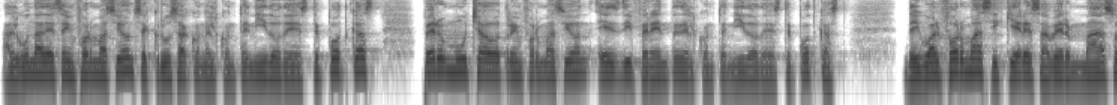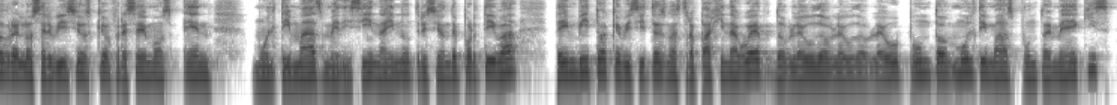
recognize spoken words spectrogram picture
Alguna de esa información se cruza con el contenido de este podcast, pero mucha otra información es diferente del contenido de este podcast. De igual forma, si quieres saber más sobre los servicios que ofrecemos en Multimás Medicina y Nutrición Deportiva, te invito a que visites nuestra página web www.multimas.mx.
